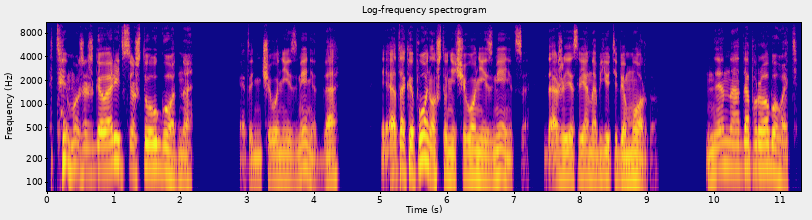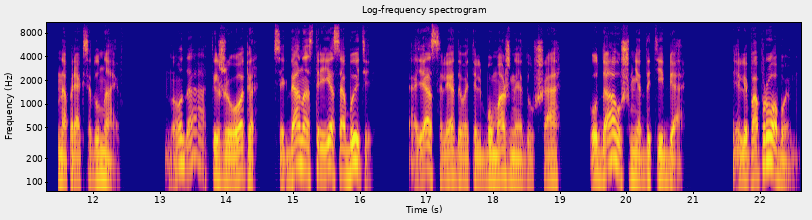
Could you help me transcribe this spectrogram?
Ты можешь говорить все, что угодно. Это ничего не изменит, да? Я так и понял, что ничего не изменится, даже если я набью тебе морду. «Не надо пробовать», — напрягся Дунаев. «Ну да, ты же опер, всегда на острие событий. А я следователь, бумажная душа. Куда уж мне до тебя? Или попробуем?»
